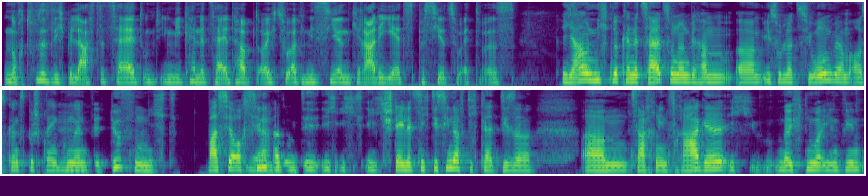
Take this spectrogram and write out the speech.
noch zusätzlich belastet seid und irgendwie keine Zeit habt, euch zu organisieren, gerade jetzt passiert so etwas. Ja, und nicht nur keine Zeit, sondern wir haben ähm, Isolation, wir haben Ausgangsbeschränkungen, mhm. wir dürfen nicht was ja auch Sinn, ja. also ich, ich, ich stelle jetzt nicht die Sinnhaftigkeit dieser ähm, Sachen in Frage. Ich möchte nur irgendwie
